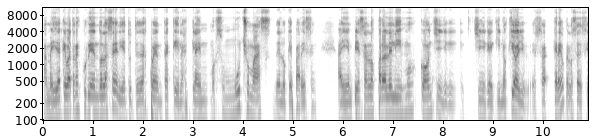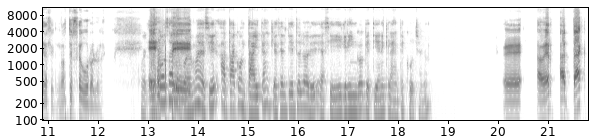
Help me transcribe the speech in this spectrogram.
A medida que va transcurriendo la serie, tú te das cuenta que las Claymore son mucho más de lo que parecen ahí empiezan los paralelismos con Shingeki no Kyojin. creo que lo sé decir así, no estoy seguro, Luna. Cualquier cosa que este podemos decir Attack on Titan, que es el título así gringo que tiene que la gente escucha, ¿no? Eh, a ver, Attack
